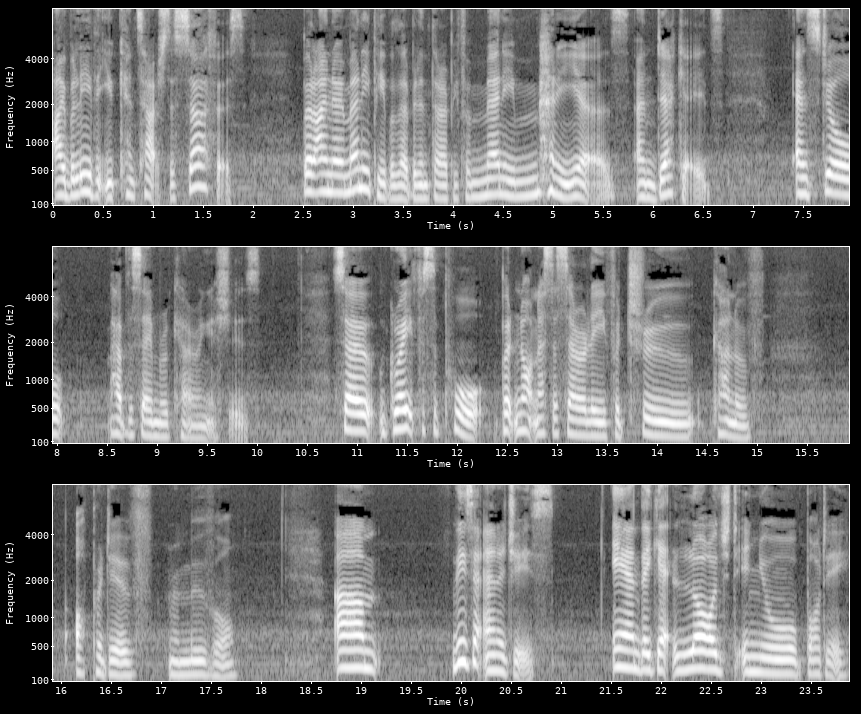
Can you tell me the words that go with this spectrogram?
I believe that you can touch the surface, but I know many people that have been in therapy for many, many years and decades and still have the same recurring issues. So great for support, but not necessarily for true kind of operative removal. Um, these are energies, and they get lodged in your body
